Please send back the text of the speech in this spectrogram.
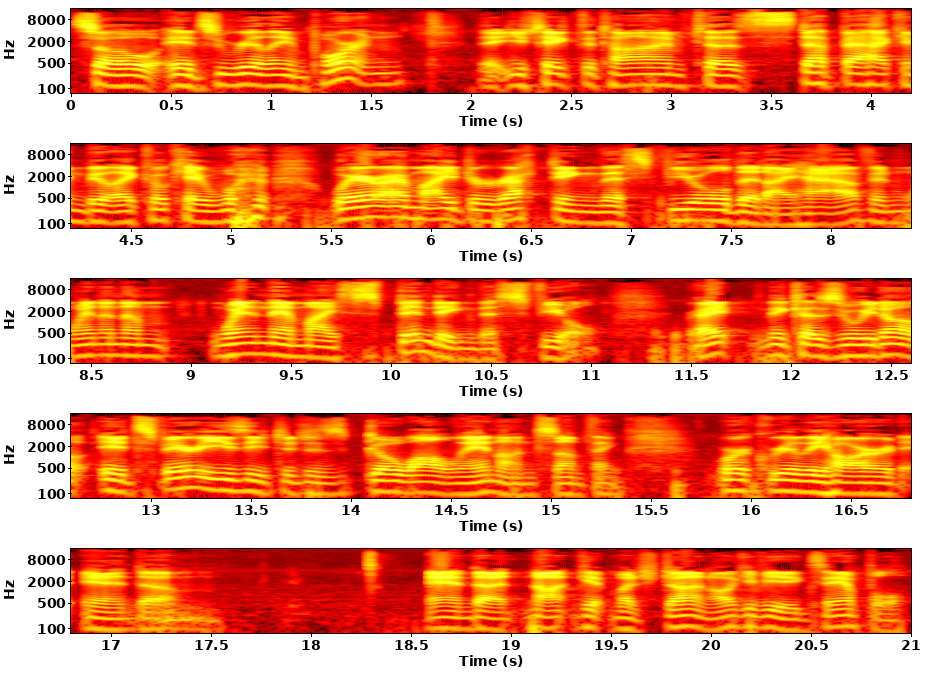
So it's really important that you take the time to step back and be like, okay, wh- where am I directing this fuel that I have, and when am when am I spending this fuel, right? Because we don't. It's very easy to just go all in on something, work really hard, and um, and uh, not get much done. I'll give you an example.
